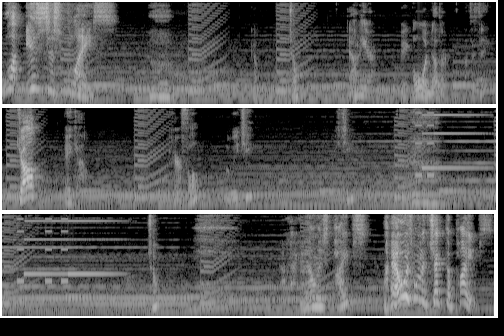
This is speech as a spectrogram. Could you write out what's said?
What is this place? go. Jump. Down here. Oh, another. Another thing. Jump. There you go. Careful. Luigi. Luigi. Jump. Okay, down these pipes. I always want to check the pipes.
